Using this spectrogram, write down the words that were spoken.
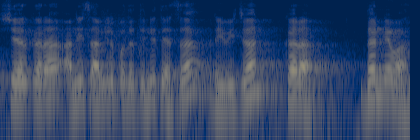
शेअर करा आणि चांगल्या पद्धतीने त्याचं रिव्हिजन करा. धन्यवाद.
